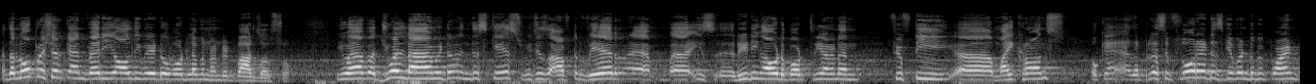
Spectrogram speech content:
And the low pressure can vary all the way to about 1100 bars or so. You have a jewel diameter in this case which is after wear uh, uh, is reading out about 350 uh, microns okay the abrasive flow rate is given to be 0.3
